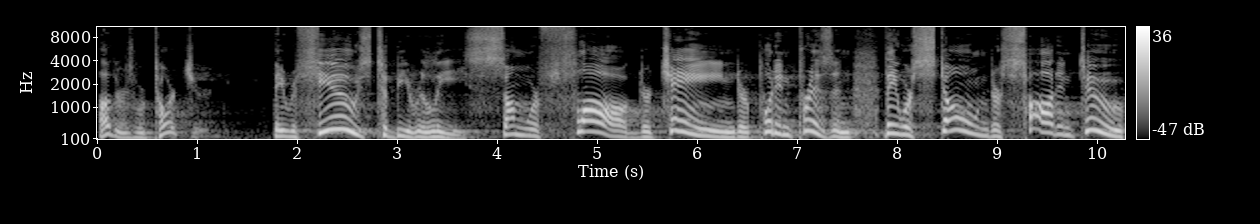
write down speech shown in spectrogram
Others were tortured. They refused to be released. Some were flogged or chained or put in prison. They were stoned or sawed in two.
